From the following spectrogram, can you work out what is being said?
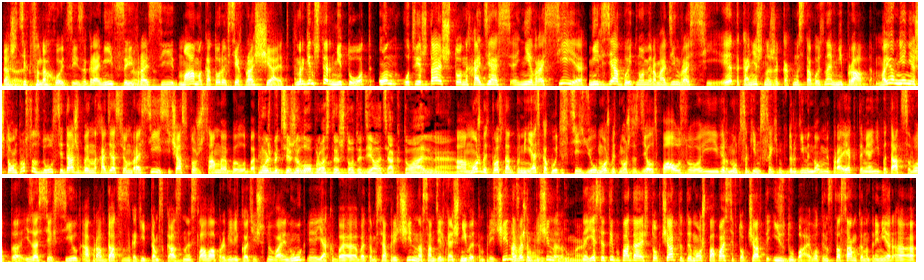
Даже Я- те, кто находится и за границей, и в. России. Мама, которая всех прощает. Моргенштерн не тот. Он утверждает, что находясь не в России, нельзя быть номером один в России. И это, конечно же, как мы с тобой знаем, неправда. Мое мнение, что он просто сдулся, и даже бы находясь он в России, сейчас то же самое было бы. Может быть, тяжело просто что-то делать актуальное. А, может быть, просто надо поменять какую-то стезю, может быть, нужно сделать паузу и вернуться к каким-то, с какими-то другими новыми проектами, а не пытаться вот э, изо всех сил оправдаться за какие-то там сказанные слова про Великую Отечественную войну. И якобы в этом вся причина. На самом деле, конечно, не в этом причина. А в в этом чем, причина... ты думаешь? Если ты попадаешь в топ-чарты, ты можешь попасть и в топ-чарты из Дубая. Вот Инстасамка, например, э,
